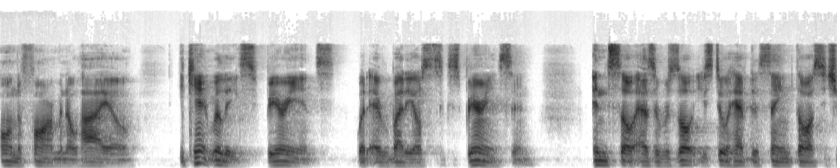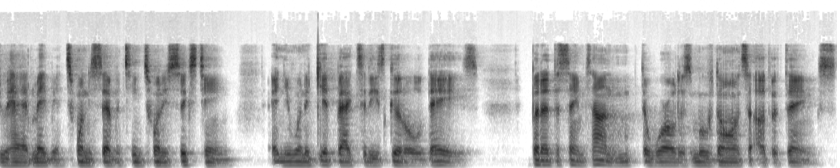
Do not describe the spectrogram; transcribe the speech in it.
on the farm in Ohio. He can't really experience what everybody else is experiencing. And so as a result, you still have the same thoughts that you had maybe in 2017, 2016, and you want to get back to these good old days. But at the same time, the world has moved on to other things.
